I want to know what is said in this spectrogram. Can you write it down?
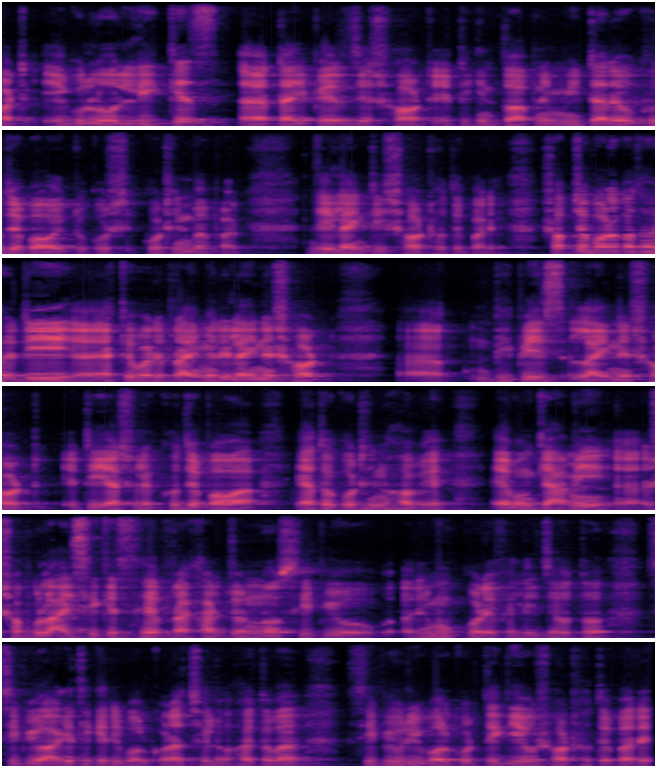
বাট এগুলো লিকেজ টাইপের যে শর্ট এটি কিন্তু আপনি মিটারেও খুঁজে পাওয়া একটু কঠিন ব্যাপার যে লাইনটি শর্ট হতে পারে। সবচেয়ে বড় কথা এটি একেবারে প্রাইমারি লাইনে শর্ট ভিপিএস লাইনে শর্ট এটি আসলে খুঁজে পাওয়া এত কঠিন হবে এবং কি আমি সবগুলো আইসিকে সেফ রাখার জন্য সিপিইউ রিমুভ করে ফেলি, যেহেতু সিপিও আগে থেকে রিভলভ করা ছিল। হয়তোবা সিপিইউ রিভলভ করতে গিয়েও শর্ট হতে পারে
